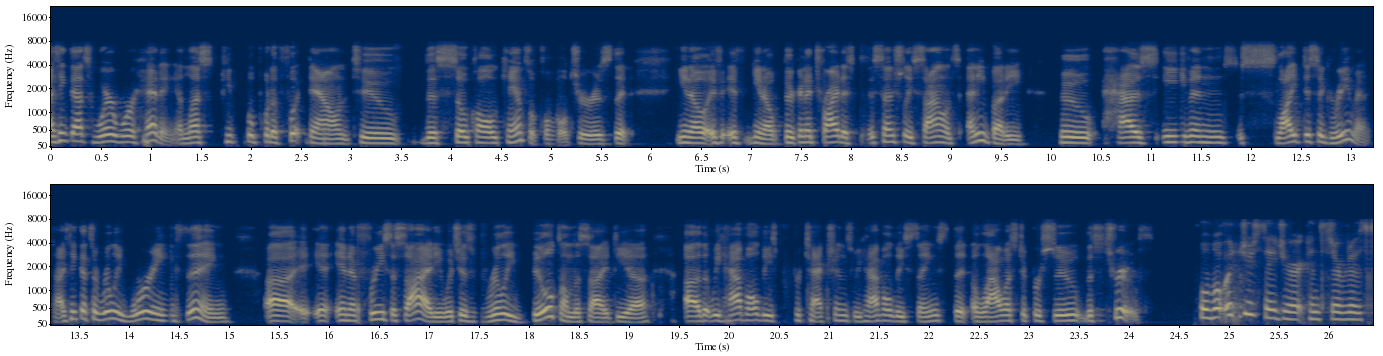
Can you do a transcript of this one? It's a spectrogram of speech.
I think that's where we're heading. Unless people put a foot down to this so-called cancel culture, is that, you know, if if you know they're going to try to essentially silence anybody who has even slight disagreement. I think that's a really worrying thing uh, in, a free society, which is really built on this idea uh, that we have all these protections, we have all these things that allow us to pursue the truth. Well, what would you say, Jarrett, conservatives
